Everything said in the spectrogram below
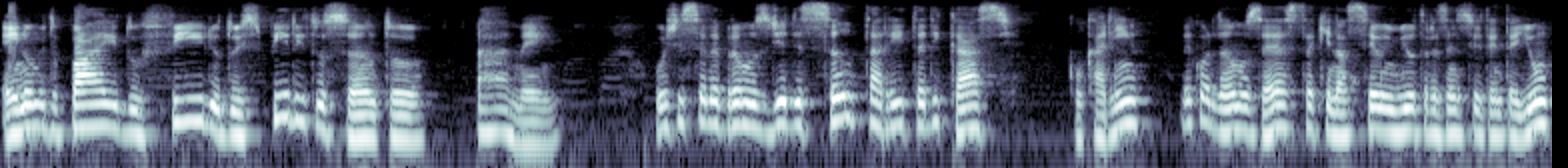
Em nome do Pai, do Filho, do Espírito Santo. Amém. Hoje celebramos o dia de Santa Rita de Cássia. Com carinho, recordamos esta que nasceu em 1381,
